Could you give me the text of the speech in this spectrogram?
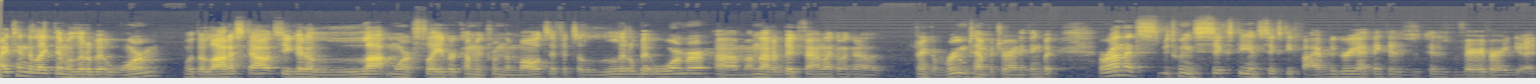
I tend to like them a little bit warm. With a lot of stouts, you get a lot more flavor coming from the malts if it's a little bit warmer. Um, I'm not a big fan. Like I'm not gonna drink them room temperature or anything, but around that between 60 and 65 degree, I think is is very very good.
